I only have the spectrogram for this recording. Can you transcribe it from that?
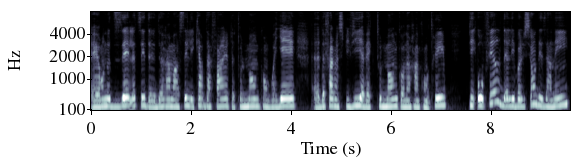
euh, on nous disait de, de ramasser les cartes d'affaires de tout le monde qu'on voyait, euh, de faire un suivi avec tout le monde qu'on a rencontré. Puis au fil de l'évolution des années,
